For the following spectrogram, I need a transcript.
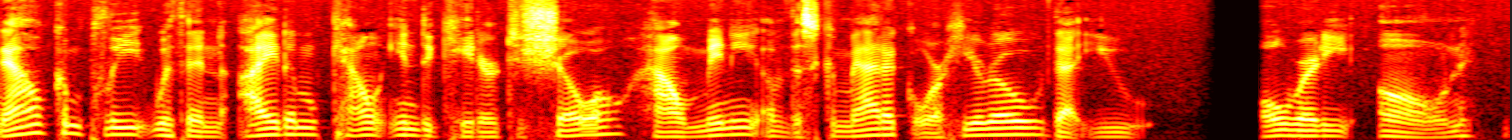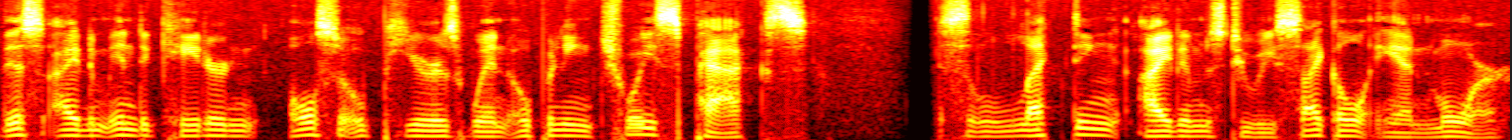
Now complete with an item count indicator to show how many of the schematic or hero that you already own. This item indicator also appears when opening choice packs, selecting items to recycle, and more.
